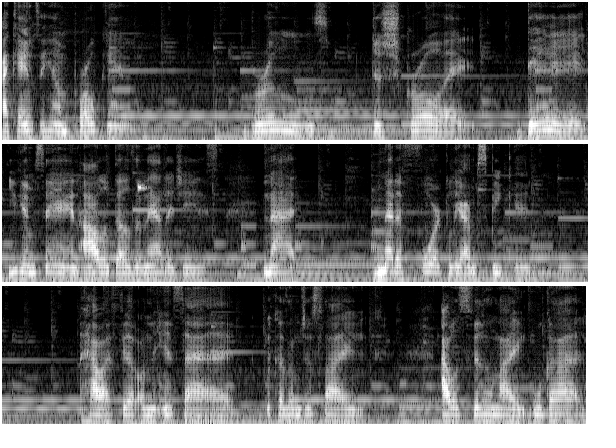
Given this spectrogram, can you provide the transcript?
I came to him broken, bruised, destroyed, dead. You get what I'm saying? And all of those analogies, not metaphorically, I'm speaking how I felt on the inside because I'm just like, I was feeling like, well, God,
